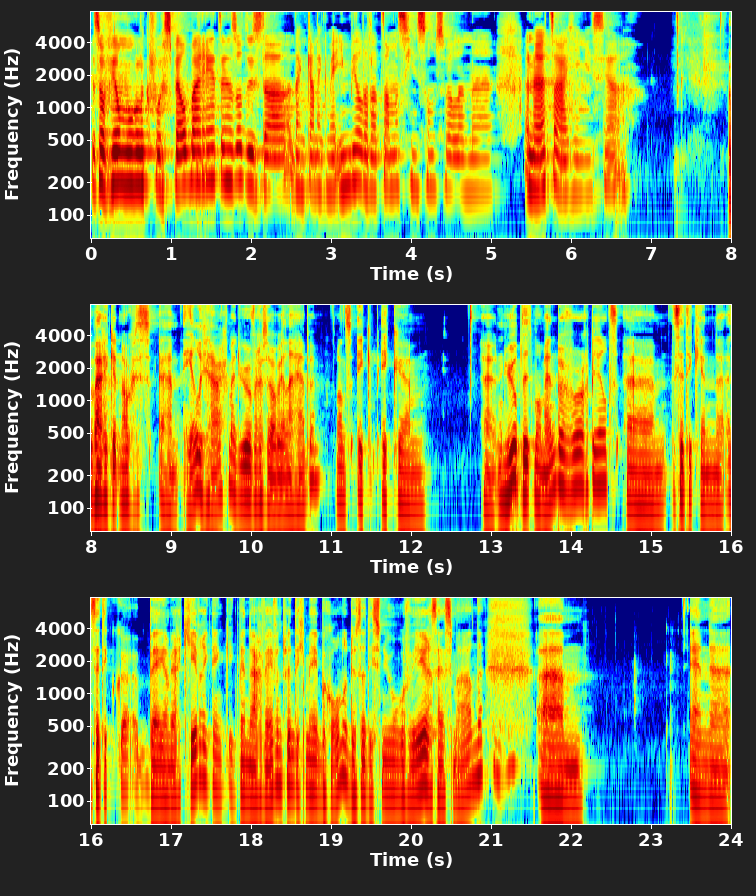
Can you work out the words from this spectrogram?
En zoveel mogelijk voorspelbaarheid en zo. Dus dat, dan kan ik me inbeelden dat dat misschien soms wel een, uh, een uitdaging is, ja. Waar ik het nog eens uh, heel graag met u over zou willen hebben, want ik... ik um uh, nu op dit moment bijvoorbeeld uh, zit ik, in, uh, zit ik uh, bij een werkgever. Ik denk, ik ben daar 25 mei begonnen, dus dat is nu ongeveer zes maanden. Mm -hmm. um, en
